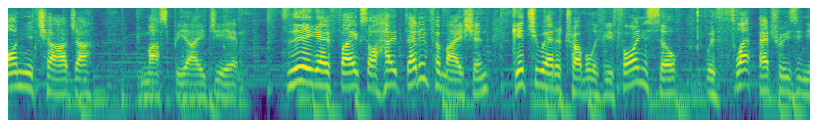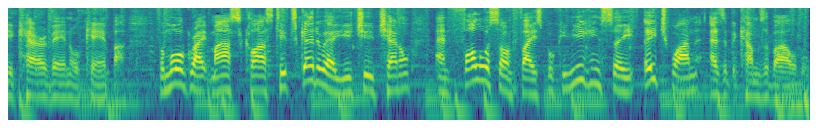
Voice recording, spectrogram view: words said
on your charger must be AGM. So there you go folks, I hope that information gets you out of trouble if you find yourself with flat batteries in your caravan or camper. For more great masterclass tips, go to our YouTube channel and follow us on Facebook and you can see each one as it becomes available.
